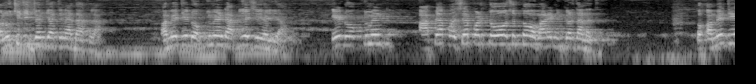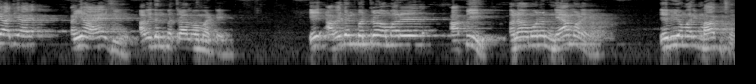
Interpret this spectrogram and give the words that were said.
અનુસૂચિત જનજાતિના દાખલા, અમે જે ડોક્યુમેન્ટ આપીએ છીએ અહીંયા, એ ડોક્યુમેન્ટ આપ્યા પછી પણ તો છતાં અમારે નીકળતા નથી. તો અમે જે આજે અહીંયા આવ્યા છીએ આવેદનપત્ર આપવા માટે, એ આવેદનપત્ર અમારે આપી અને અમને ન્યાય મળે એવી અમારી માગ છે.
